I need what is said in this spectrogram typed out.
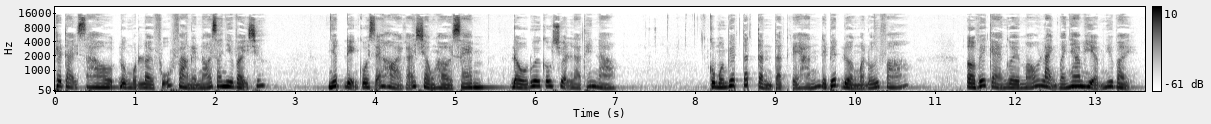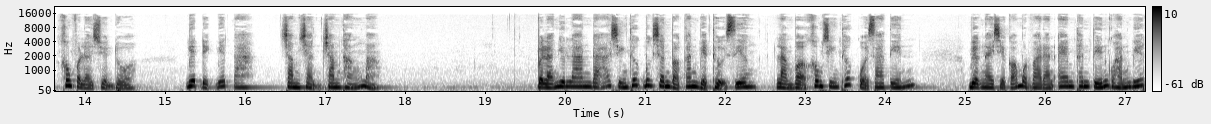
Thế tại sao đùng một lời phũ phàng để nói ra như vậy chứ? Nhất định cô sẽ hỏi gã chồng hờ xem Đầu đuôi câu chuyện là thế nào. Cô muốn biết tất tần tật về hắn Để biết đường mà đối phó. Ở với kẻ người máu lạnh và nham hiểm như vậy, Không phải là chuyện đùa. Biết địch biết ta, Trăm trận trăm thắng mà. Vậy là Như Lan đã chính thức bước chân vào căn biệt thự riêng, Làm vợ không chính thức của Gia Tiến. Việc này chỉ có một vài đàn em thân tín của hắn biết.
